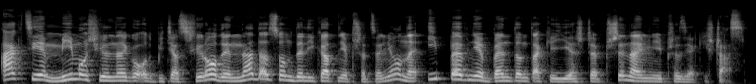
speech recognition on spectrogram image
Akcje, mimo silnego odbicia z środy, nadal są delikatnie przecenione i pewnie będą takie jeszcze przynajmniej przez jakiś czas.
